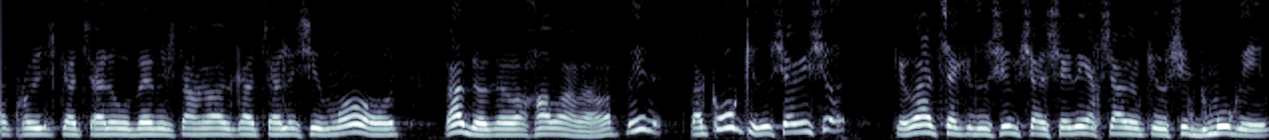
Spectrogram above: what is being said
בת חולין שקדשה לראובן משתחרר שקדשה לשמעון, רב יוסף רחב הרב, הנה, פקעו קידוש הראשון. כיוון שהקידושים של השני עכשיו הם קידושים גמורים,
